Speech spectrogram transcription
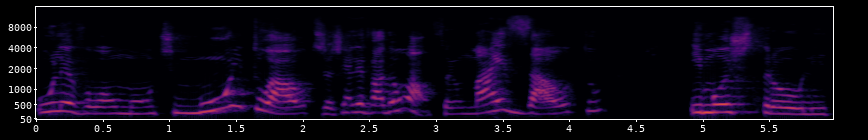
o levou a um monte muito alto, já tinha levado a um alto, foi o mais alto e mostrou-lhe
